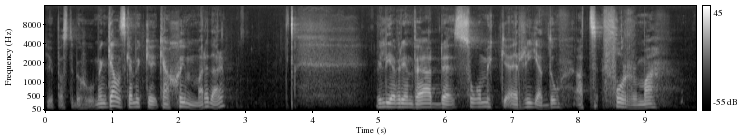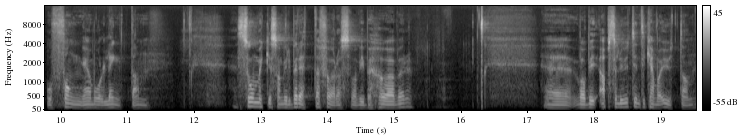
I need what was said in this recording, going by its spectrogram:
djupaste behov. Men ganska mycket kan skymma det där. Vi lever i en värld där så mycket är redo att forma och fånga vår längtan så mycket som vill berätta för oss vad vi behöver. Eh, vad vi absolut inte kan vara utan.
